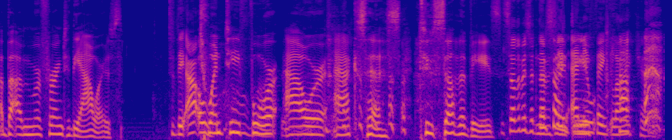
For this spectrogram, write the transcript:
but I'm referring to the hours to the hour. 24 oh hour access to Sotheby's. Sotheby's had never seen anything like it.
